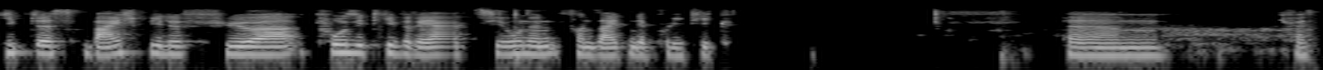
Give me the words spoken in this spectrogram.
gibt es Beispiele für positive Reaktionen von Seiten der Politik? Ähm, ich weiß,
